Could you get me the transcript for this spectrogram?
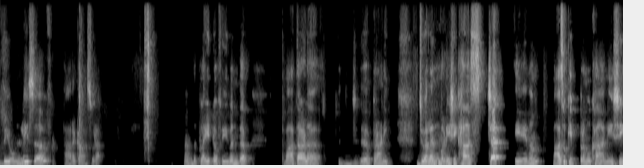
They only serve tarakasura uh, the plight of even the Patala uh, Prani. Jwalan Manishikascha enam वासुकिप्रमुखा निशि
